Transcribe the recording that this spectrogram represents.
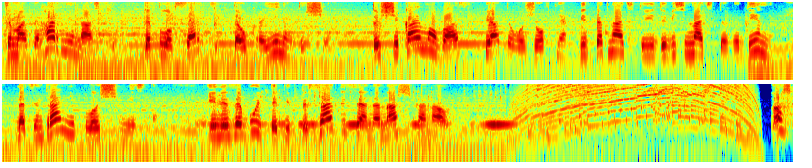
це мати гарний настрій, тепло в серці та Україну в душі. Тож чекаємо вас 5 жовтня від 15 до 18 години на центральній площі міста. І не забудьте підписатися на наш канал. Наш...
